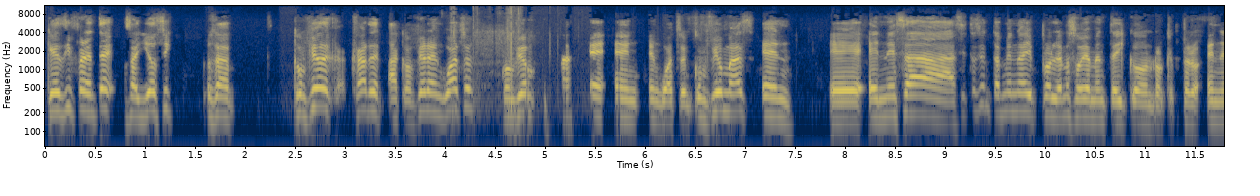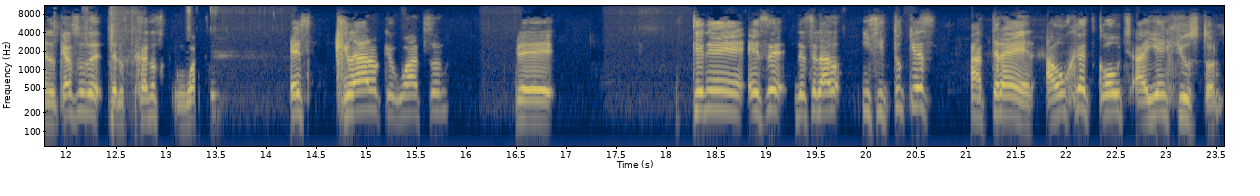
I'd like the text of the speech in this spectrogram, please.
Que es diferente, o sea, yo sí, o sea, confío de a confiar en Watson, confío más en, en, Watson, confío más en, eh, en esa situación. También hay problemas, obviamente, ahí con Rockets, pero en el caso de, los Tejanos Watson, es claro que Watson eh, tiene ese de ese lado. Y si tú quieres atraer a un head coach ahí en Houston,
